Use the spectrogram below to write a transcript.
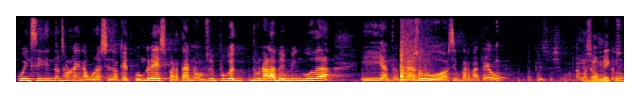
coincidint doncs, amb la inauguració d'aquest congrés. Per tant, no us he pogut donar la benvinguda i, en tot cas, ho, si em permeteu, què és això? És el micro,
